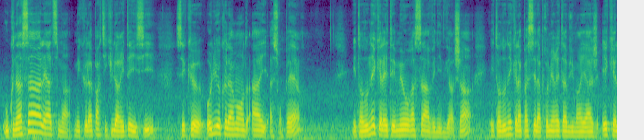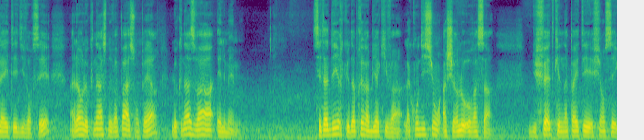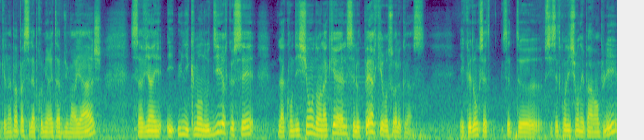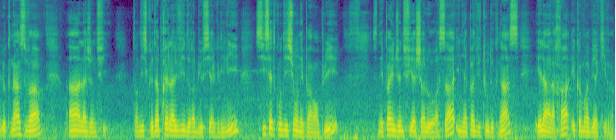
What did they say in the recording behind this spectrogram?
ou knasa leatzma, mais que la particularité ici, c'est que au lieu que l'amende aille à son père, étant donné qu'elle a été meorasa venit garsha, étant donné qu'elle a passé la première étape du mariage et qu'elle a été divorcée, alors le knas ne va pas à son père, le knas va à elle-même. C'est-à-dire que d'après Rabbi Akiva, la condition Asherlo Orasa, du fait qu'elle n'a pas été fiancée, qu'elle n'a pas passé la première étape du mariage, ça vient uniquement nous dire que c'est la condition dans laquelle c'est le père qui reçoit le knas. Et que donc, euh, si cette condition n'est pas remplie, le knas va à la jeune fille. Tandis que d'après l'avis de Rabbi Yossi Aglili, si cette condition n'est pas remplie, ce n'est pas une jeune fille à Charlo Rassa, il n'y a pas du tout de knas, et la halacha est comme Rabbi Akiva.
